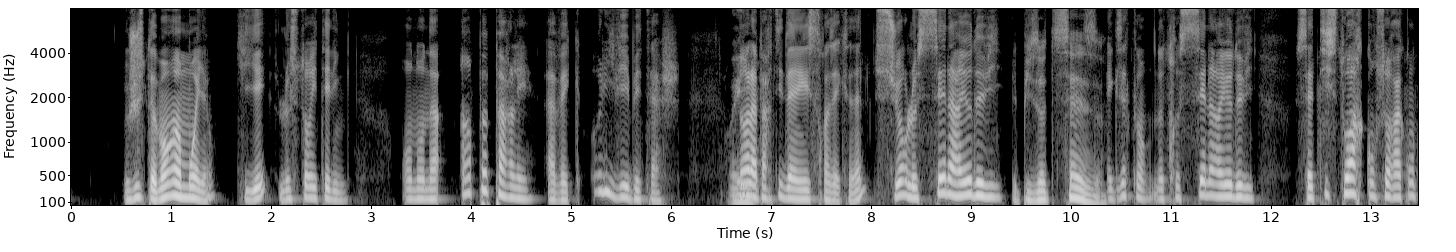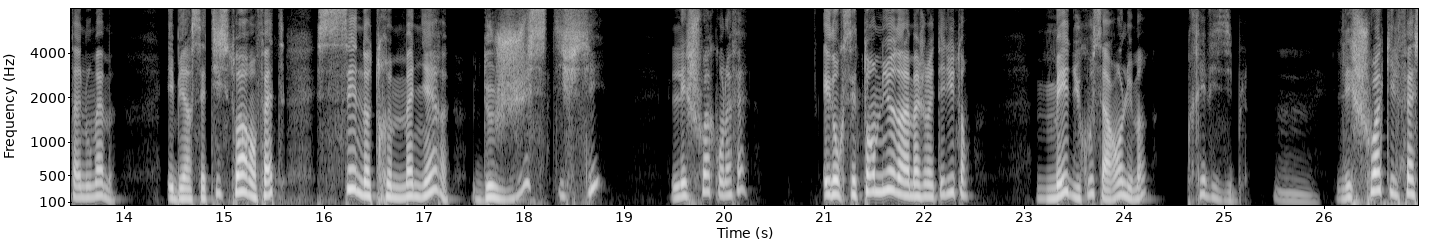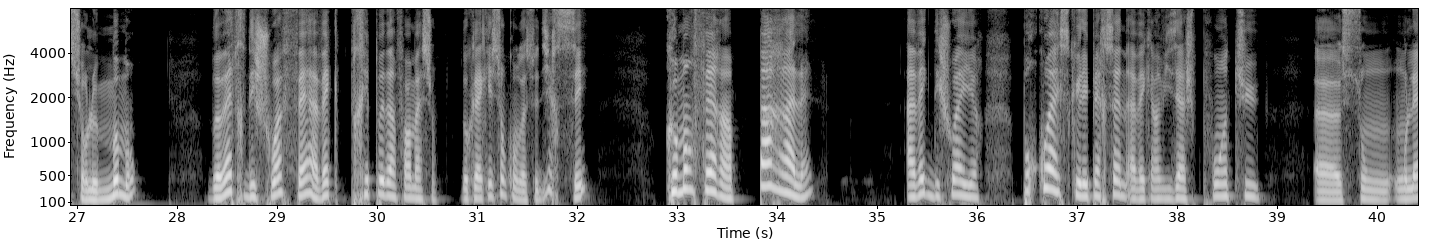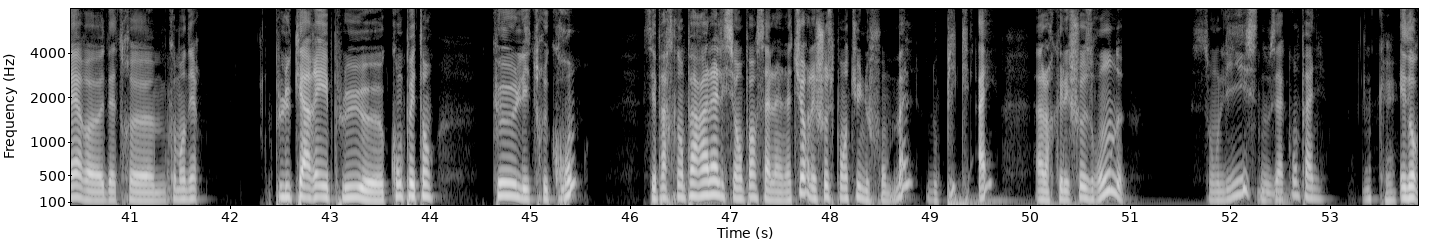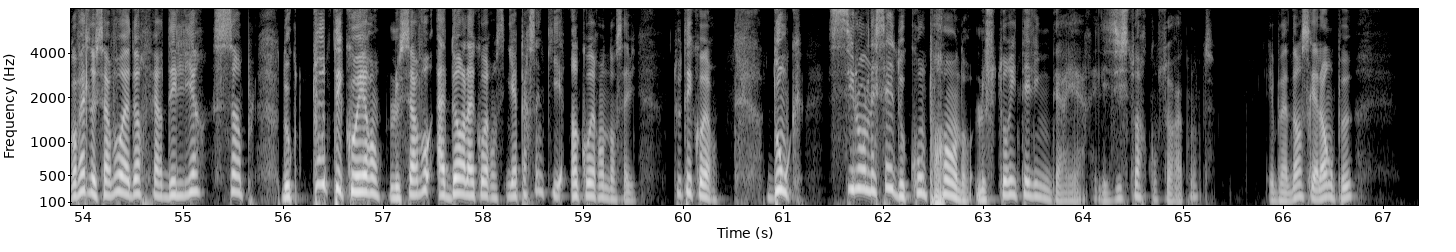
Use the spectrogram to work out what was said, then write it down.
justement un moyen qui est le storytelling. On en a un peu parlé avec Olivier Bétache Oui. dans la partie d'analyse transactionnelle sur le scénario de vie. Épisode 16. Exactement, notre scénario de vie. Cette histoire qu'on se raconte à nous-mêmes. Eh bien, cette histoire, en fait, c'est notre manière de justifier les choix qu'on a faits. Et donc, c'est tant mieux dans la majorité du temps. Mais du coup, ça rend l'humain prévisible. Hmm. Les choix qu'il fait sur le moment doivent être des choix faits avec très peu d'informations. Donc, la question qu'on doit se dire, c'est comment faire un parallèle avec des choix ailleurs? Pourquoi est-ce que les personnes avec un visage pointu euh, ont l'air euh, d'être, euh, comment dire, plus carrés, plus compétents que les trucs ronds? C'est parce qu'en parallèle, si on pense à la nature, les choses pointues nous font mal, nous piquent, aïe, alors que les choses rondes sont lisses, nous accompagnent. Et donc en fait, le cerveau adore faire des liens simples. Donc tout est cohérent. Le cerveau adore la cohérence. Il n'y a personne qui est incohérent dans sa vie. Tout est cohérent. Donc, si l'on essaie de comprendre le storytelling derrière et les histoires qu'on se raconte, et ben dans ce cas-là, on peut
